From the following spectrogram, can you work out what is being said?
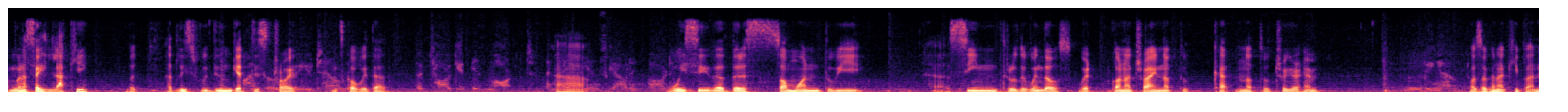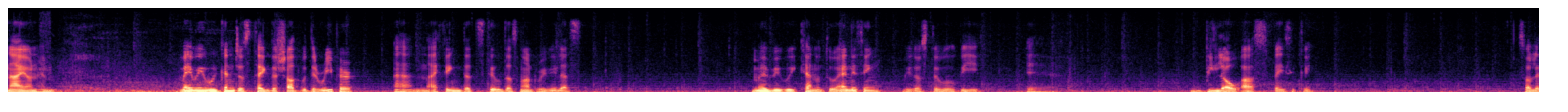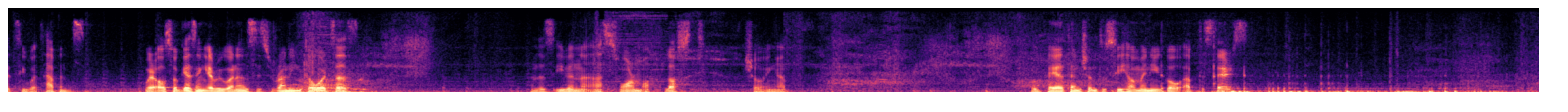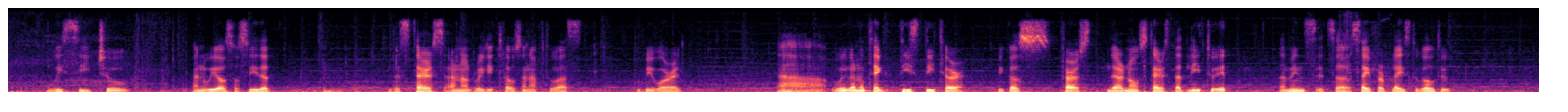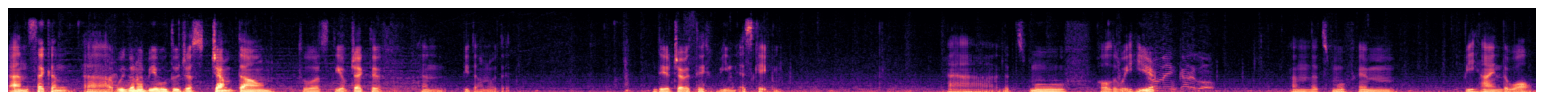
I'm gonna say lucky, but at least we didn't get destroyed. where you tell Let's go with that. The target is marked, and Uh, Alien scouting party. we see that there's someone to be uh, seen through the windows. We're gonna try not to not to trigger him. Also gonna keep an eye on him. Maybe we can just take the shot with the Reaper, and I think that still does not reveal us. Maybe we cannot do anything because they will be uh, below us basically. So let's see what happens. We're also guessing everyone else is running towards us. And there's even a swarm of Lost showing up. We'll pay attention to see how many go up the stairs. We see two, and we also see that the stairs are not really close enough to us to be worried. Uh, we're gonna take this detour because first there are no stairs that lead to it. That means it's a safer place to go to. And second, uh, we're gonna be able to just jump down towards the objective and be done with it. The objective being escaping. Uh, let's move all the way here, and let's move him behind the wall.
